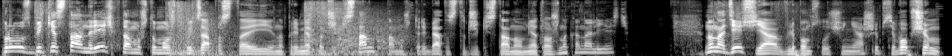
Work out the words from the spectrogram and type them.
про Узбекистан речь, потому что может быть запросто и, например, Таджикистан, потому что ребята с Таджикистана у меня тоже на канале есть. Но, надеюсь, я в любом случае не ошибся. В общем,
